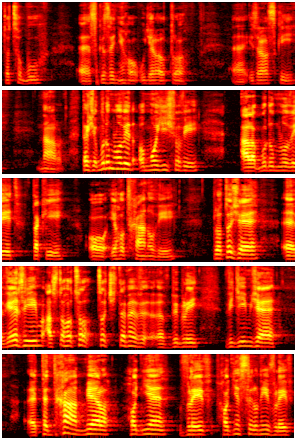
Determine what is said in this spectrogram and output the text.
to, co Bůh skrze něho udělal pro eh, izraelský národ. Takže budu mluvit o Mojžíšovi, ale budu mluvit taky o jeho tchánovi, protože eh, věřím a z toho, co, co čteme v, v Biblii, vidím, že ten tchán měl hodně vliv, hodně silný vliv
